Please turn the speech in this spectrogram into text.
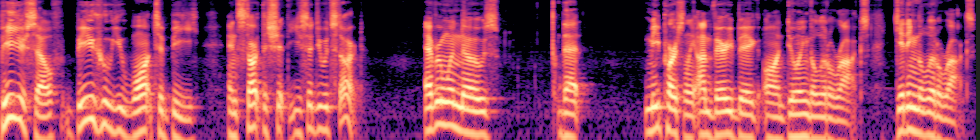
be yourself, be who you want to be, and start the shit that you said you would start. Everyone knows that me personally, I'm very big on doing the little rocks, getting the little rocks.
